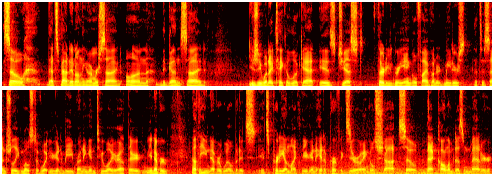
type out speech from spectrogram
So that's about it on the armor side. On the gun side, usually what I take a look at is just 30 degree angle 500 meters that's essentially most of what you're going to be running into while you're out there. You never not that you never will but it's it's pretty unlikely you're going to hit a perfect zero angle shot so that column doesn't matter.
